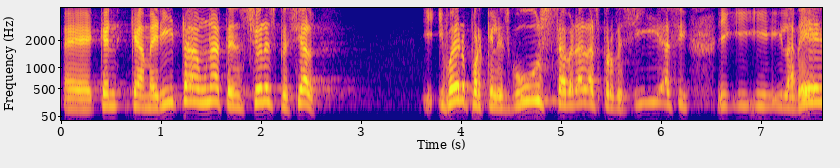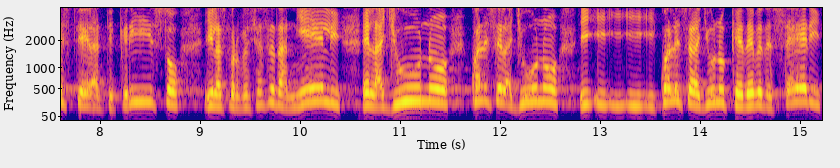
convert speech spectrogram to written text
eh, que, que amerita una atención especial. Y, bueno, porque les gusta, ¿verdad? Las profecías y, la bestia, el anticristo y las profecías de Daniel y el ayuno. ¿Cuál es el ayuno? Y, cuál es el ayuno que debe de ser? Y,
